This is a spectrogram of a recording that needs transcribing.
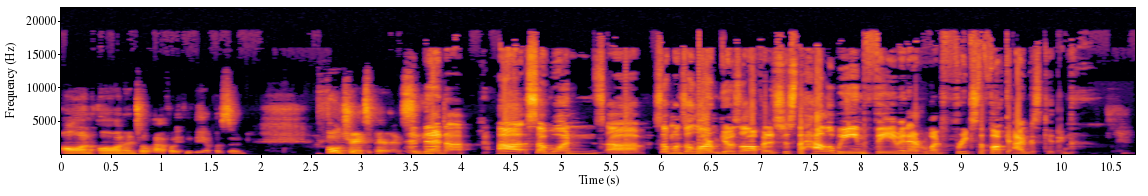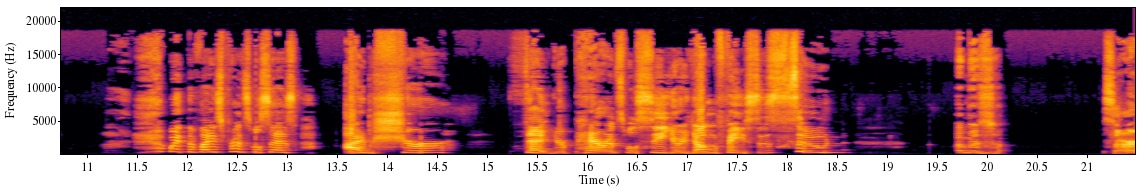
on on until halfway through the episode. Full transparency. And then uh uh someone's uh someone's alarm goes off and it's just the Halloween theme and everyone freaks the fuck I'm just kidding. Wait, the vice principal says, I'm sure that your parents will see your young faces soon. Um, Sir?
